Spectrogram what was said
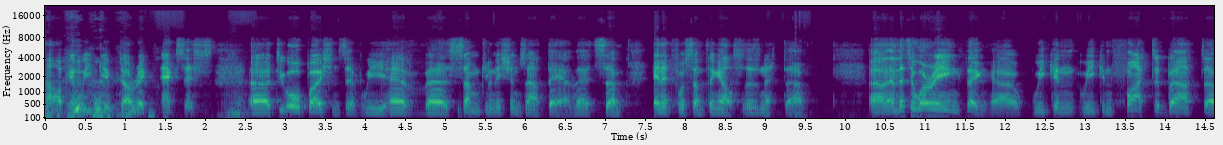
how can we give direct access uh, to all patients if we have uh, some clinicians out there that's um, in it for something else, isn't it? Uh, uh, and that's a worrying thing. Uh, we can we can fight about uh,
